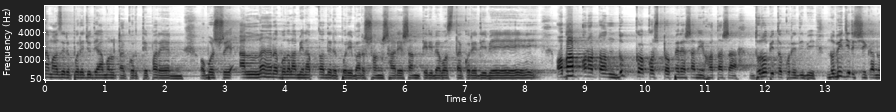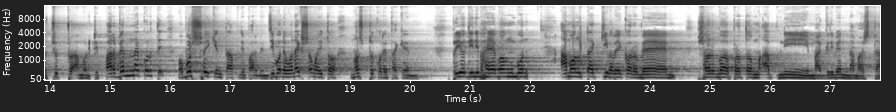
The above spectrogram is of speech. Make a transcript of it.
নামাজের পরে যদি আমলটা করতে পারেন, অবশ্যই আল্লাহ আলামিন আপনাদের পরিবার, সংসারে শান্তির ব্যবস্থা করে দিবে। অভাব, অনটন, দুঃখ, কষ্ট, পেরেশানি, হতাশা দূরবিত করে দিবে। নবীজির শেখানো ছোট্ট আমলটি পারবেন না করতে, অবশ্যই কিন্তু আপনি পারবেন। জীবনে অনেক সময় তো নষ্ট করে থাকেন। প্রিয় দিনী ভাই এবং বোন আমলটা কীভাবে করবেন? সর্বপ্রথম আপনি মাগরিবের নামাজটা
